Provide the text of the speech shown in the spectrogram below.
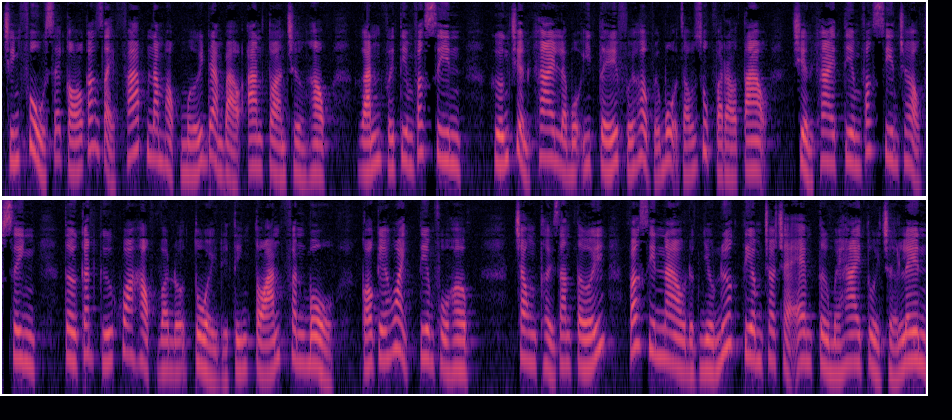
Chính phủ sẽ có các giải pháp năm học mới đảm bảo an toàn trường học gắn với tiêm vaccine. Hướng triển khai là Bộ Y tế phối hợp với Bộ Giáo dục và Đào tạo triển khai tiêm vaccine cho học sinh từ căn cứ khoa học và độ tuổi để tính toán, phân bổ, có kế hoạch tiêm phù hợp. Trong thời gian tới, vaccine nào được nhiều nước tiêm cho trẻ em từ 12 tuổi trở lên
